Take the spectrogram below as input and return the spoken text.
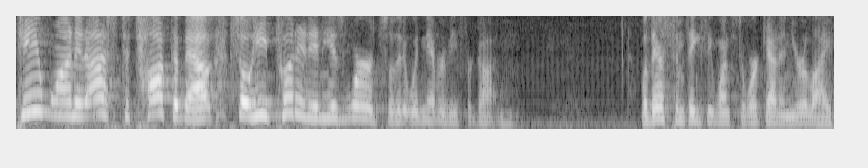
He wanted us to talk about, so He put it in His Word so that it would never be forgotten. Well, there's some things He wants to work out in your life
